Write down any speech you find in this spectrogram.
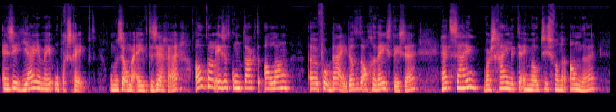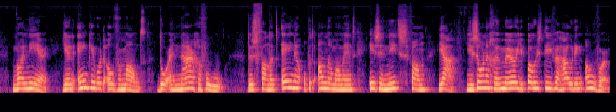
en zit jij ermee opgescheept. Om het zo maar even te zeggen. Ook al is het contact al lang uh, voorbij, dat het al geweest is. Hè? Het zijn waarschijnlijk de emoties van een ander wanneer je in één keer wordt overmand door een naar gevoel. Dus van het ene op het andere moment is er niets van ja, je zonnige humeur, je positieve houding over.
